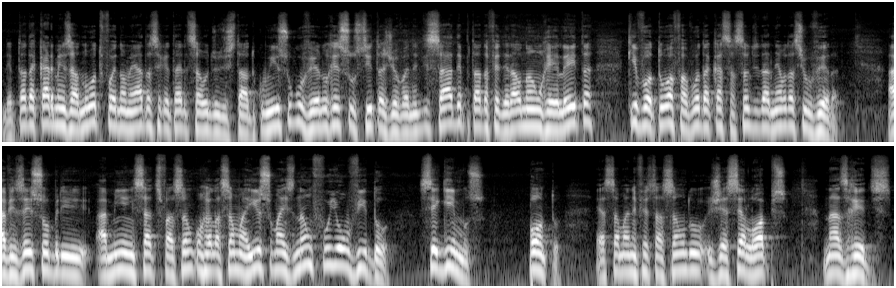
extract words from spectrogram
a deputada Carmen Zanotto foi nomeada secretária de Saúde do Estado. Com isso, o governo ressuscita Giovana de Sá, deputada federal não reeleita, que votou a favor da cassação de Daniel da Silveira. Avisei sobre a minha insatisfação com relação a isso, mas não fui ouvido. Seguimos. Ponto. Essa manifestação do Gessé Lopes nas redes.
